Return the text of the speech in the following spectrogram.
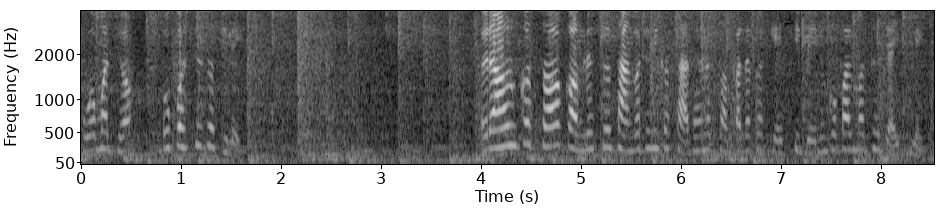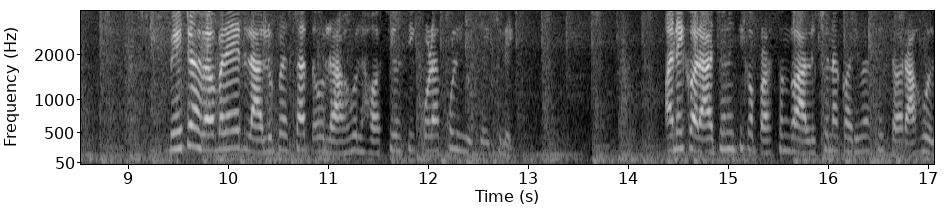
ପୁଅ ମଧ୍ୟ ଉପସ୍ଥିତ ଥିଲେ ରାହୁଲଙ୍କ ସହ କଂଗ୍ରେସର ସାଙ୍ଗଠନିକ ସାଧାରଣ ସମ୍ପାଦକ କେସି ବେଣୁଗୋପାଳ ମଧ୍ୟ ଯାଇଥିଲେ ଭେଟ ହେବା ବେଳେ ଲାଲୁ ପ୍ରସାଦ ଓ ରାହୁଲ ହସି ହସି କୋଳାକୋଳି ହୋଇଯାଇଥିଲେ ଅନେକ ରାଜନୈତିକ ପ୍ରସଙ୍ଗ ଆଲୋଚନା କରିବା ସହିତ ରାହୁଲ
